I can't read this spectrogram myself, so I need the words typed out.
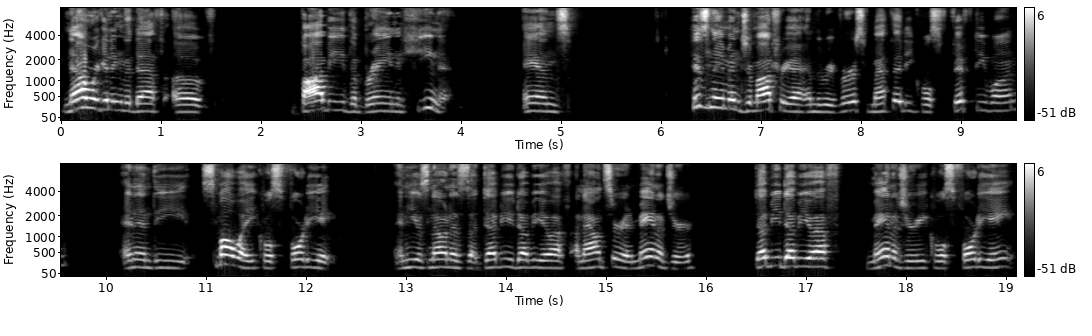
now we're getting the death of Bobby the Brain Heenan. And his name in Gematria in the reverse method equals 51, and in the small way equals 48. And he is known as the WWF announcer and manager. WWF manager equals 48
